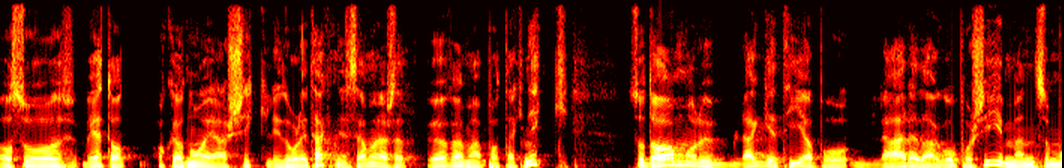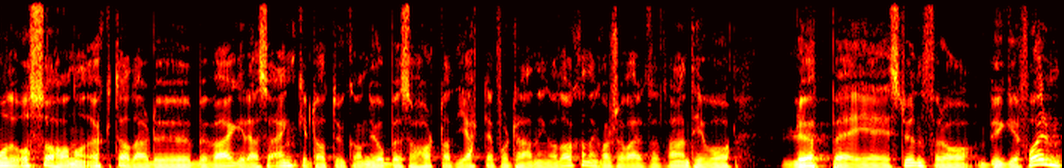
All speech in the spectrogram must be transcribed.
og så vet du at akkurat nå er jeg skikkelig dårlig teknisk, så jeg må rett og slett øve meg på teknikk. Så da må du legge tida på å lære deg å gå på ski, men så må du også ha noen økter der du beveger deg så enkelt at du kan jobbe så hardt at hjertet får trening. Og da kan det kanskje være et alternativ å løpe i en stund for å bygge form,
